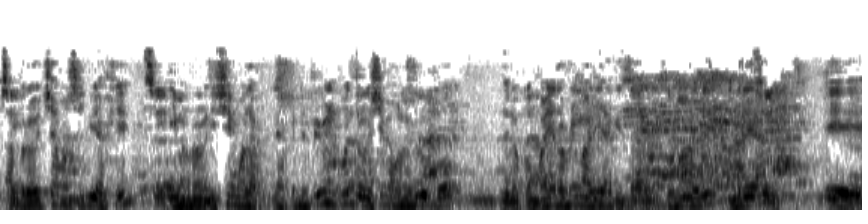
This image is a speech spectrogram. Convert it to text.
Sí. aprovechamos el viaje Sí. y nos hicimos la, la- el primer encuentro que hicimos con el grupo de los compañeros primaria, que está tu madre, Andrea, Sí. eh,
